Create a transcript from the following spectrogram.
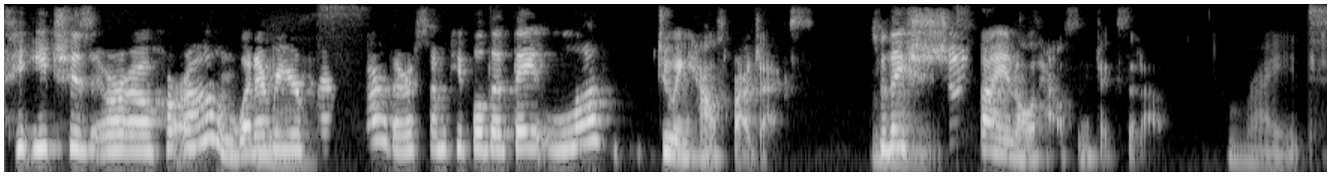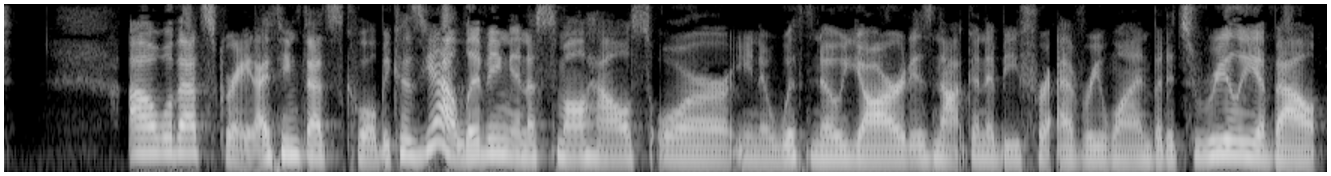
to each his or her own, whatever yes. your preferences are. There are some people that they love doing house projects. So right. they should buy an old house and fix it up. Right. Oh, well, that's great. I think that's cool because, yeah, living in a small house or, you know, with no yard is not going to be for everyone, but it's really about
